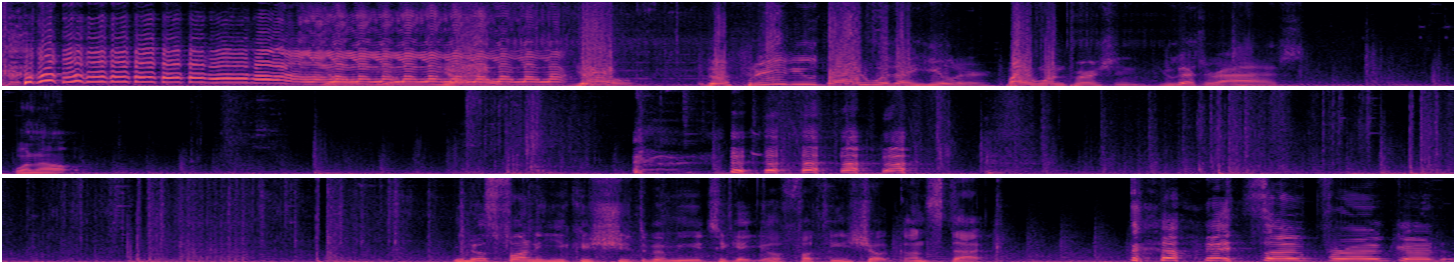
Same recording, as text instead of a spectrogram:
Yo, yo, yo, yo. The three of you died with a healer by one person. You guys are ass. One out. you know what's funny? You can shoot them immune to get your fucking shotgun stack. it's so broken.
